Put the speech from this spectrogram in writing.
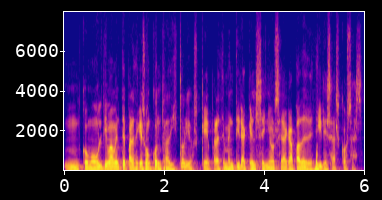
mm, como últimamente parece que son contradictorios, que parece mentira que el Señor sea capaz de decir esas cosas.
